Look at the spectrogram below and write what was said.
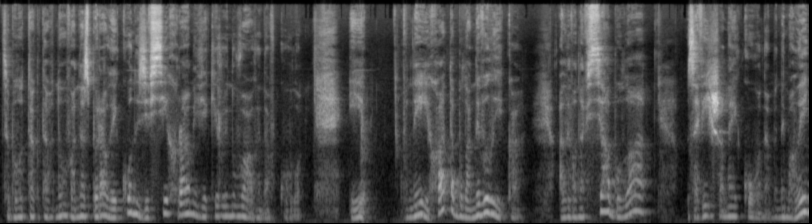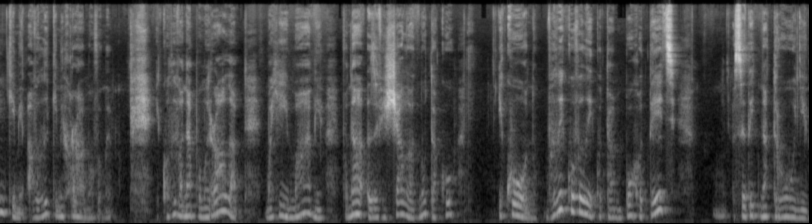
Це було так давно. Вона збирала ікони зі всіх храмів, які руйнували навколо. І в неї хата була невелика, але вона вся була завішана іконами, не маленькими, а великими храмовими. І коли вона помирала, моїй мамі вона завіщала одну таку ікону, велику-велику, там Бог Отець сидить на троні.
